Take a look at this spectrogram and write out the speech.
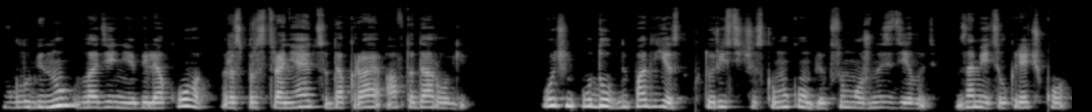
В глубину владения Белякова распространяются до края автодороги. Очень удобный подъезд туристическому комплексу можно сделать, заметил Крячко.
